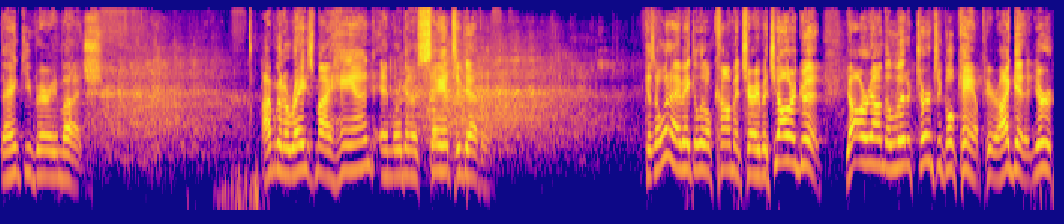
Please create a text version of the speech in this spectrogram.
Thank you very much. I'm going to raise my hand and we're going to say it together because I want to make a little commentary, but y'all are good. Y'all are on the liturgical camp here. I get it. You're,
